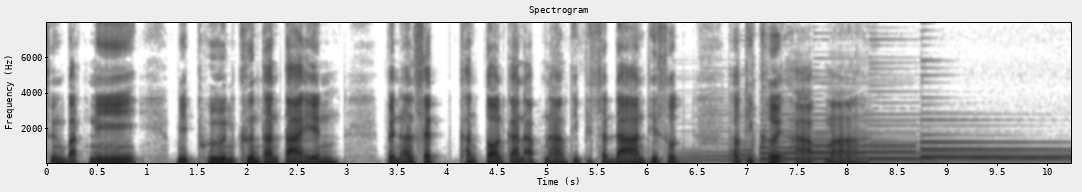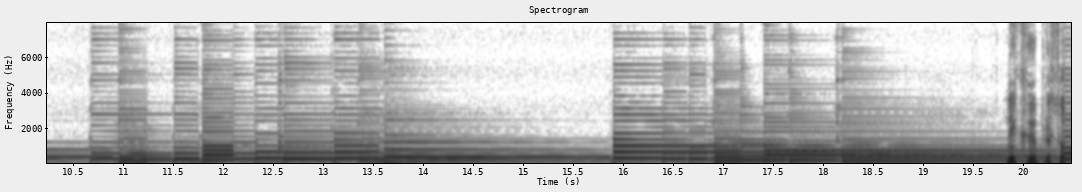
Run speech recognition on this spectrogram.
ซึ่งบัดนี้มีผื่นขึ้นทันตาเห็น เป็นอันเสร็จขั้นตอนการอาบน้ำที่พิสดารที่สุดเท่าที่เคยอาบมานี่คือประสบ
